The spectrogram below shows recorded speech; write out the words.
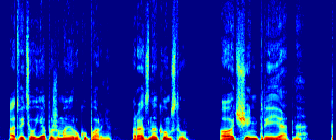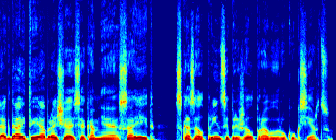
— ответил я, пожимая руку парню. «Рад знакомству». «Очень приятно. Тогда и ты обращайся ко мне, Саид», — сказал принц и прижал правую руку к сердцу.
